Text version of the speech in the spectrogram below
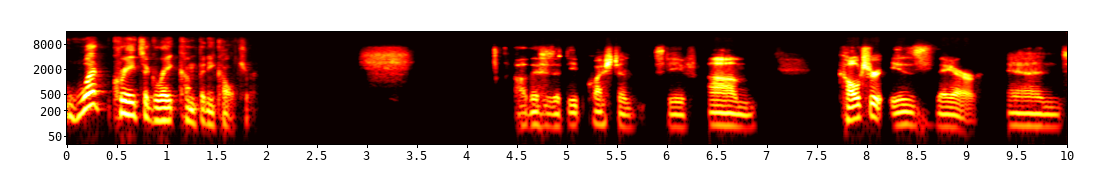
what creates a great company culture? Oh, this is a deep question, Steve. Um, culture is there, and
